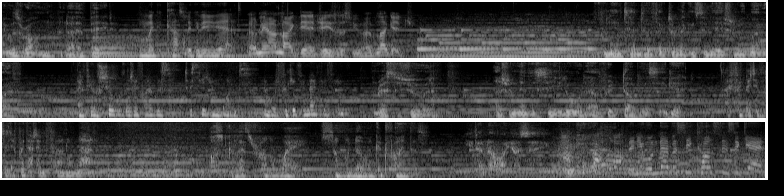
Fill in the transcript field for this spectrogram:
It was wrong, and I have paid. We'll make a Catholic of you yet. Only unlike dear Jesus, you have luggage. I fully intend to effect a reconciliation with my wife. I feel sure that if I was to see him once, I would forgive him everything. And rest assured, I shall never see Lord Alfred Douglas again. I forbid him to live with that infernal man. Oscar, let's run away. Somewhere no one could find us. You don't know what you're saying. Then you will never see Constance again.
